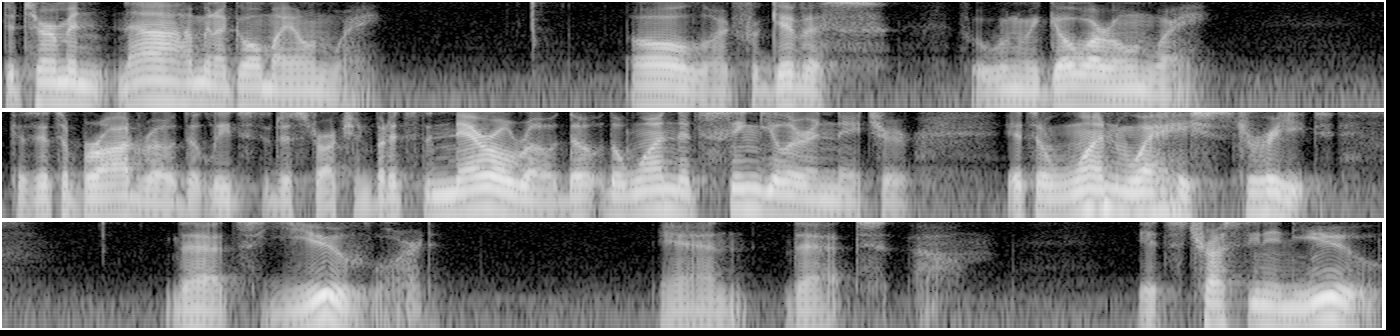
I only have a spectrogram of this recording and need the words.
determine, nah, I'm going to go my own way. Oh, Lord, forgive us for when we go our own way because it's a broad road that leads to destruction, but it's the narrow road, the, the one that's singular in nature. It's a one way street. That's you, Lord. And that um, it's trusting in you,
